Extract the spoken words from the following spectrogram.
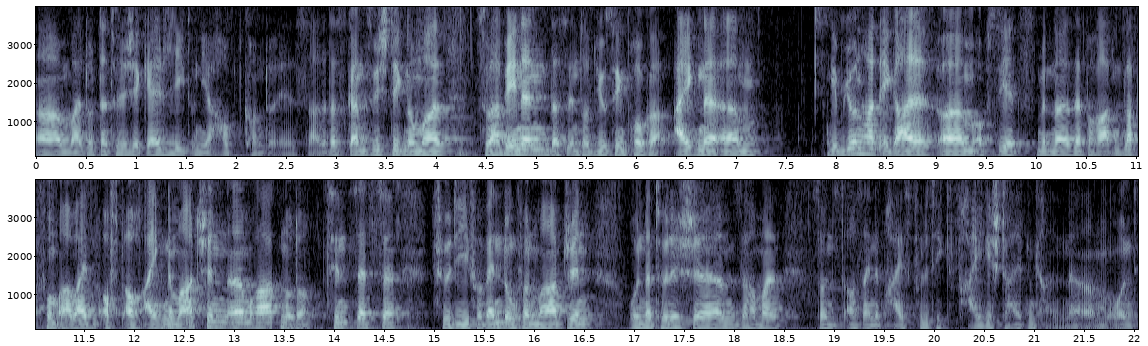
ähm, weil dort natürlich Ihr Geld liegt und Ihr Hauptkonto ist. Also das ist ganz wichtig nochmal zu erwähnen, dass Introducing Broker eigene ähm, Gebühren hat, egal ähm, ob Sie jetzt mit einer separaten Plattform arbeiten, oft auch eigene Margin-Raten oder Zinssätze für die Verwendung von Margin und natürlich, ähm, sagen wir mal, sonst auch seine Preispolitik freigestalten kann. Ähm, und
